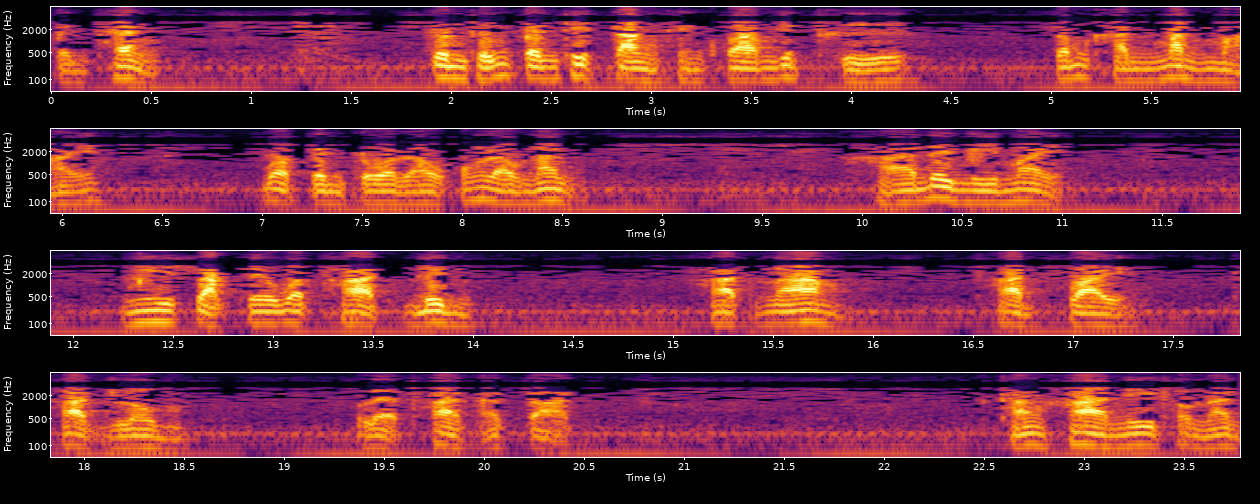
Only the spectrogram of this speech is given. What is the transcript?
เป็นแท่ง จนถึงเป็นที่ตั้งแห่งความยึดถือสำคัญมั่นหมาย ว่าเป็นตัวเราของเรานั่น หาได้มีไม่ มีสักเทวธาตุดินธาตุน้ำธาตุไฟธาตุลม และธาตุอากาศ ทั้งห้านี้เท่านั้น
